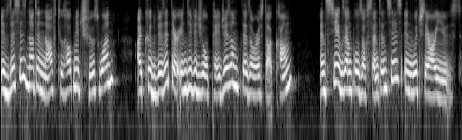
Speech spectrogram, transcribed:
If this is not enough to help me choose one, I could visit their individual pages on thesaurus.com and see examples of sentences in which they are used.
